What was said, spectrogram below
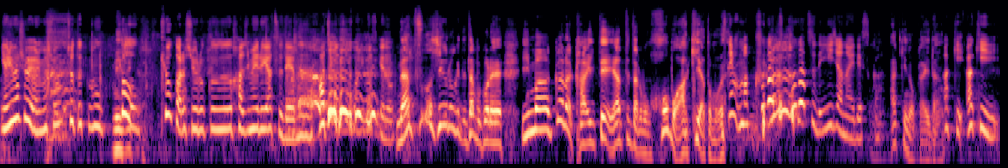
やりましょうやりましょう。ちょっともう短今日今日から収録始めるやつでもう8月終わりますけど。夏の収録って多分これ今から書いてやってたらもうほぼ秋やと思う。でもまあ9月9月でいいじゃないですか。秋の階段。秋秋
